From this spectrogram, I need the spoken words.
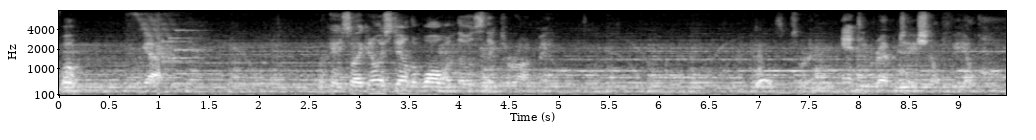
Whoa, forgot. Okay, so I can only stay on the wall when those things are on me. Some sort of anti-gravitational field.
